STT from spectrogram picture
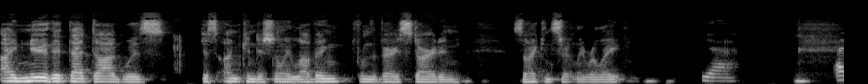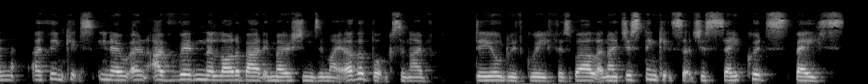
i knew that that dog was just unconditionally loving from the very start and so i can certainly relate yeah. And I think it's, you know, and I've written a lot about emotions in my other books and I've dealt with grief as well. And I just think it's such a sacred space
